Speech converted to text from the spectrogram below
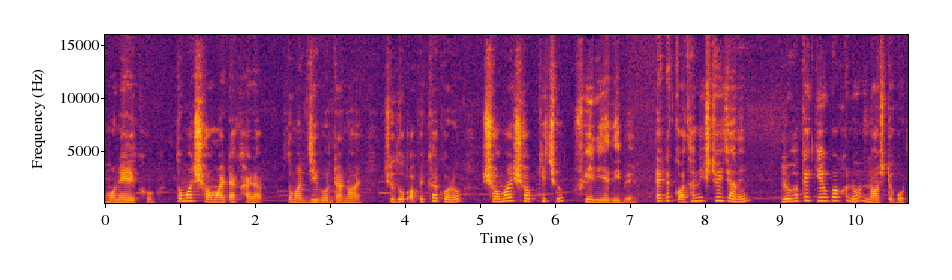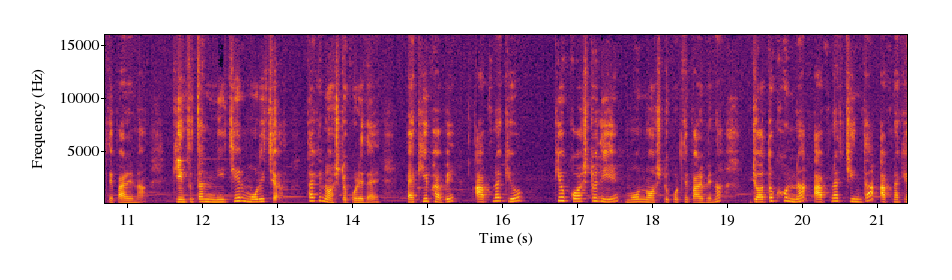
মনে রেখো, তোমার সময়টা খারাপ, তোমার জীবনটা নয়। শুধু অপেক্ষা করো সময় সব কিছু ফিরিয়ে দিবে। একটা কথা নিশ্চয়ই জানেন, লোহাকে কেউ কখনো নষ্ট করতে পারে না, কিন্তু তার নিজের মরিচা তাকে নষ্ট করে দেয়। একইভাবে আপনাকেও কেউ কষ্ট দিয়ে মন নষ্ট করতে পারবে না, যতক্ষণ না আপনার চিন্তা আপনাকে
